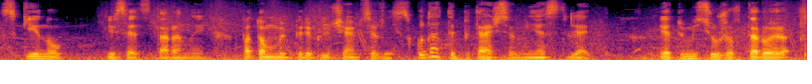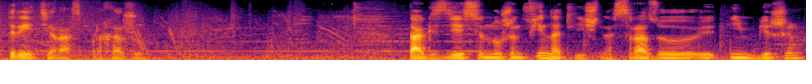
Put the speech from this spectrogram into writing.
скинул. И с этой стороны. Потом мы переключаемся вниз. Куда ты пытаешься в меня стрелять? Я эту миссию уже второй, в третий раз прохожу. Так, здесь нужен фин, отлично. Сразу э, им бежим.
